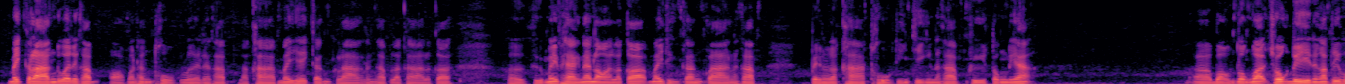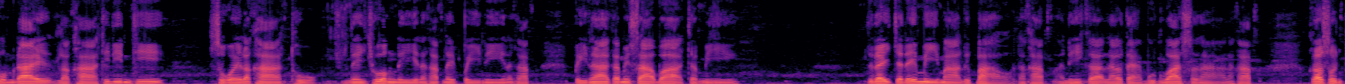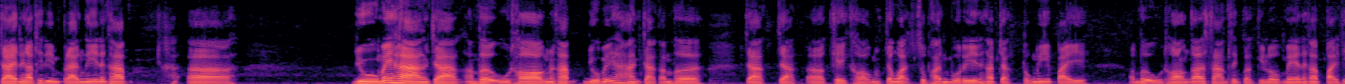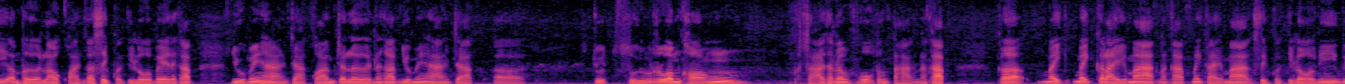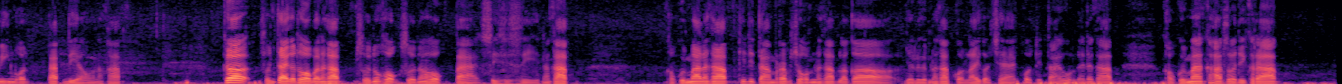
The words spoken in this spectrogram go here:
ไม่กลางด้วยนะครับ ออกมาทางถูกเลยนะครับ ราคาไม่ใช่กลางกลางนะครับ ราคาแล้วก็คือไม่แพงแน่นอนแล้วก็ไม่ถึงกลางกลางนะครับ เป็นราคาถูกจริง ๆนะครับ คือตรงเนี้ยบอกตรงว่าโชคดีนะครับ ที่ผมได้ราคาที่ดินที่สวยราคาถูกในช่วงนี้นะครับ ในปีนี้นะครับ ปีหน้าก็ไม่ทราบว่าจะมี จะได้จะได้มีมาหรือเปล่านะครับ อันนี้ก็แล้วแต่บุญวาสนานะครับ ก็สนใจนะครับที่ดินแปลงนี้นะครับออยู่ไม่ห่างจากอำเภออูทองนะครับ อยู่ไม่ห่างจากอำเภอจากจากเขตของจังหวัดสุพรรณบุรีนะครับ จากตรงนี้ไปอำเภออูทองก็ 30 กว่ากิโลเมตรนะครับ ไปที่อำเภอลาวขวัญก็ 10 กว่ากิโลเมตรนะครับ อยู่ไม่ห่างจากความเจริญนะครับ อยู่ไม่ห่างจากจุดศูนย์รวมของสาธารณูปโภคต่างๆนะครับ ก็ไม่ไม่ไกลมากนะครับ ไม่ไกลมาก 10 กว่ากิโลนี้วิ่งรถแป๊บเดียวนะครับ ก็สนใจก็โทรมานะครับ0 6 6 0 6 8 4 4 4 นะครับ ขอบคุณมากนะครับที่ติดตามรับชมนะครับ แล้วก็อย่าลืมนะครับกดไลค์กดแชร์กดติดตามให้ผมด้วยนะครับ ขอบคุณมากครับ สวัสดีครับ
